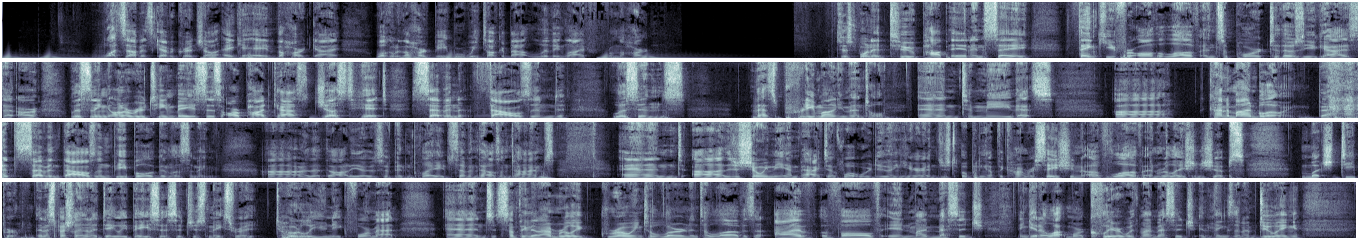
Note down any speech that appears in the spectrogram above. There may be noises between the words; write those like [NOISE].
What's up? It's Kevin Crenshaw, aka The Heart Guy. Welcome to The Heartbeat, where we talk about living life from the heart. Just wanted to pop in and say thank you for all the love and support to those of you guys that are listening on a routine basis. Our podcast just hit 7,000 listens. That's pretty monumental. And to me, that's uh, kind of mind blowing [LAUGHS] that 7,000 people have been listening uh, or that the audios have been played 7,000 times. And uh, just showing the impact of what we're doing here and just opening up the conversation of love and relationships much deeper. And especially on a daily basis, it just makes for a totally unique format. And it's something that I'm really growing to learn and to love is that I've evolved in my message and get a lot more clear with my message and things that I'm doing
